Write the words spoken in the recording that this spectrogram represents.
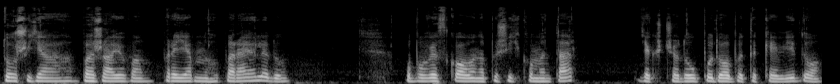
Тож я бажаю вам приємного перегляду. Обов'язково напишіть коментар, якщо до вподоби таке відео,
